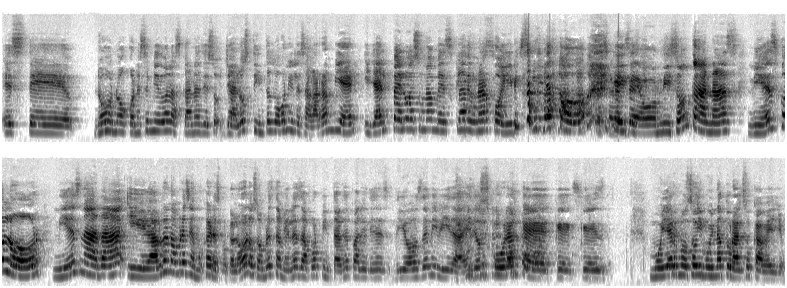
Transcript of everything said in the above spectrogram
este, no, no, con ese miedo a las canas y eso, ya los tintes luego ni les agarran bien y ya el pelo es una mezcla de un ah, arco iris y de todo. que dice, ni son canas, ni es color, ni es nada. Y hablo en hombres y en mujeres, porque luego a los hombres también les da por pintarse para y dices, Dios de mi vida, ellos juran que, que, que es muy hermoso y muy natural su cabello.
